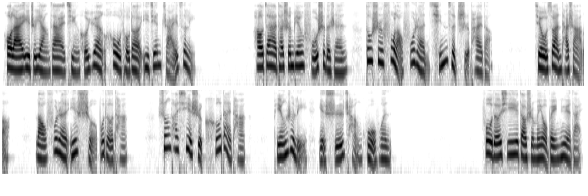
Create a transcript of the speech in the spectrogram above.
后来一直养在景和院后头的一间宅子里。好在他身边服侍的人都是傅老夫人亲自指派的，就算他傻了，老夫人也舍不得他，生怕谢氏苛待他，平日里也时常过问。傅德熙倒是没有被虐待，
